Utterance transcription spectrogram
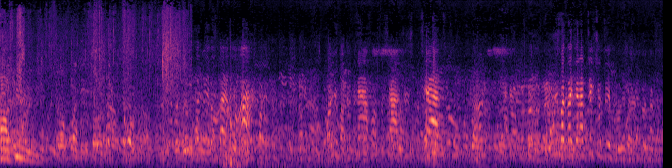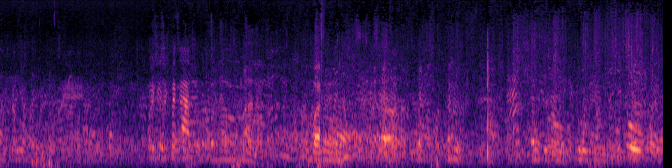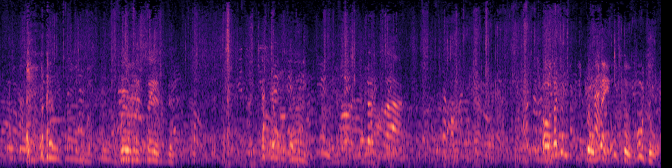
Ah, sì. Olha, mas não sabe? Especial. Prima da aquela section tempo. Pois isso, especial. Foi o bracelete. Oh, nós estamos aqui, muito, muito.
